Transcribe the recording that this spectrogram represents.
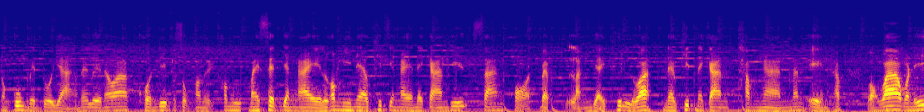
น้องกุ้งเป็นตัวอย่างได้เลยนะว่าคนที่ประสบความสำเร็จเขามี mindset ยังไง แล้วก็มีแนวคิดยังไงในการที่สร้างพอร์ตแบบหลังใหญ่ขึ้น หรือว่าแนวคิดในการทำงานนั่นเองครับหวังว่าวันนี้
